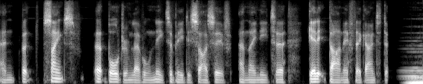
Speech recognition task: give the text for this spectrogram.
and but Saints at boardroom level need to be decisive, and they need to get it done if they're going to do.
